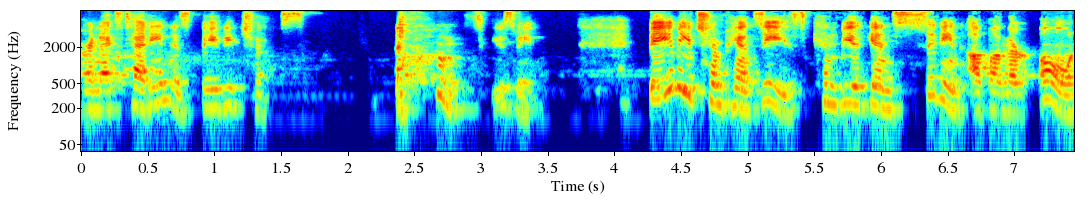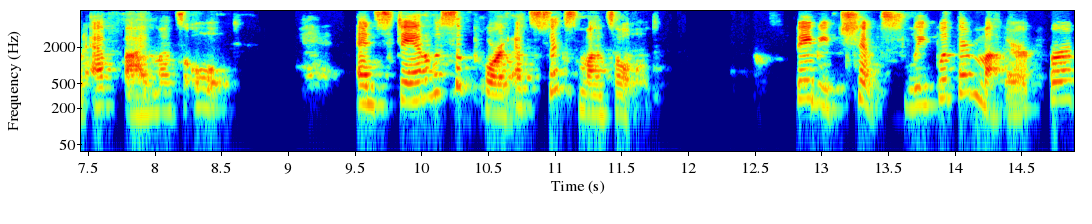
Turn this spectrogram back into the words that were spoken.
Our next heading is baby chimps. Excuse me. Baby chimpanzees can begin sitting up on their own at five months old and stand with support at six months old. Baby chimps sleep with their mother for a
